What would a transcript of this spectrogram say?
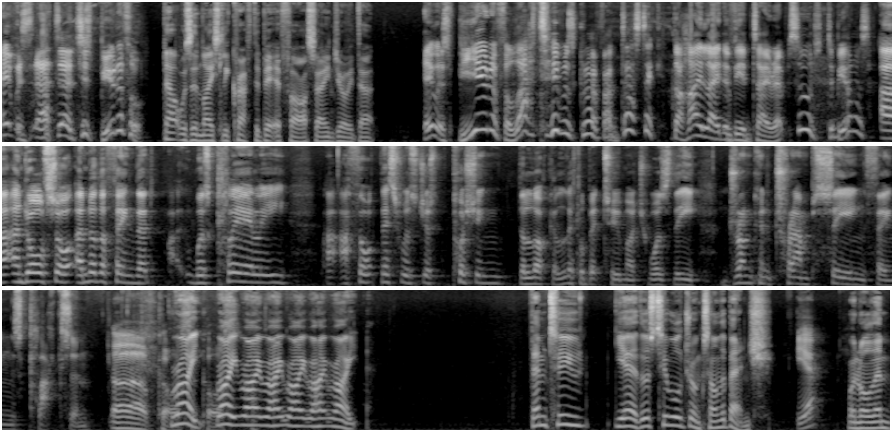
it was that, that's just beautiful. That was a nicely crafted bit of farce. I enjoyed that. It was beautiful. That it was quite fantastic. The highlight of the entire episode, to be honest. uh, and also another thing that was clearly, I, I thought this was just pushing the look a little bit too much. Was the drunken tramp seeing things klaxon? Oh, of course. Right, of course. right, right, right, right, right, right. Them two, yeah, those two old drunks on the bench Yeah. when all them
